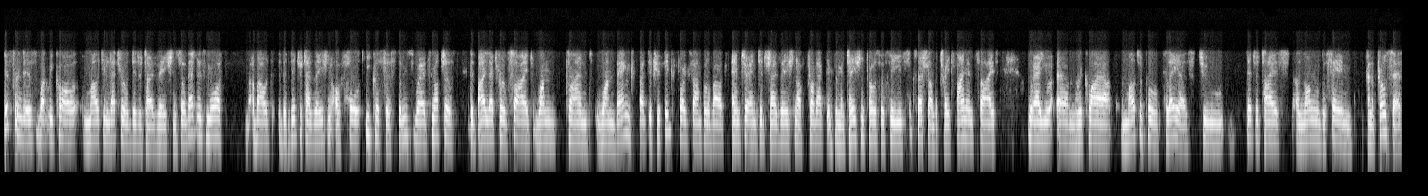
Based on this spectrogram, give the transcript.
different is what we call multilateral digitization. So that is more about the digitization of whole ecosystems, where it's not just the bilateral side, one client, one bank. But if you think, for example, about end-to-end digitization of product implementation processes, especially on the trade finance side, where you um, require multiple players to digitize along the same kind of process,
